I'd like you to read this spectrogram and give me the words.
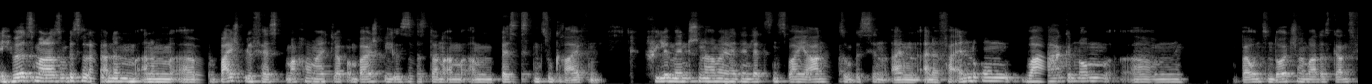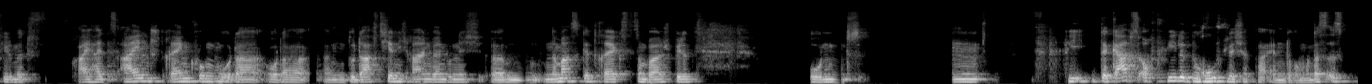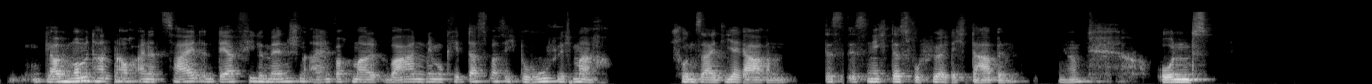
Ich würde es mal so ein bisschen an einem, an einem äh, Beispiel festmachen, weil ich glaube, am Beispiel ist es dann am, am besten zu greifen. Viele Menschen haben ja in den letzten zwei Jahren so ein bisschen ein, eine Veränderung wahrgenommen. Ähm, bei uns in Deutschland war das ganz viel mit Freiheitseinschränkungen oder, oder ähm, du darfst hier nicht rein, wenn du nicht ähm, eine Maske trägst zum Beispiel. Und mh, da gab es auch viele berufliche Veränderungen. Und das ist, glaube ich, momentan auch eine Zeit, in der viele Menschen einfach mal wahrnehmen, okay, das, was ich beruflich mache, schon seit Jahren, das ist nicht das, wofür ich da bin. Ja? Und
